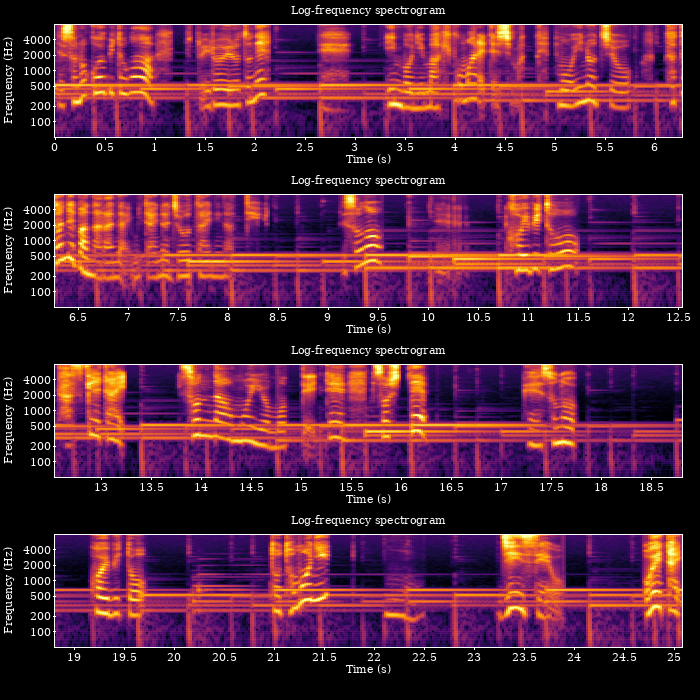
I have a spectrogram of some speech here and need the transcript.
でその恋人がちょっといろいろとね、え陰謀に巻き込まれてしまってもう命を絶たねばならないみたいな状態になっている。でその、えー、恋人を助けたい。そんな思いを持っていてそして、えー、その恋人と共にもう人生を終えたい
